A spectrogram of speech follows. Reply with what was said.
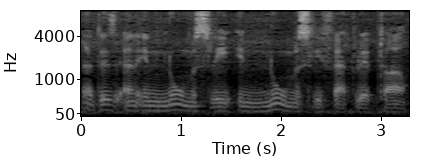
That is an enormously, enormously fat reptile.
